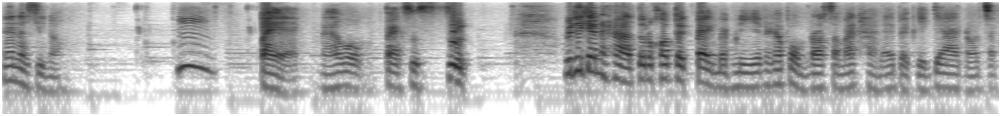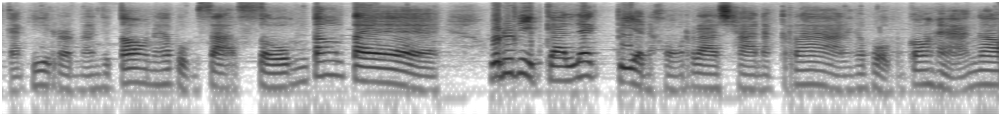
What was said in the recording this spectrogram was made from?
นั่นน่ะสิเนาะอืมแปลกนะครับผมแปลกสุดๆ วิธีการหาตัวละครแปลกๆแบบนี้นะครับผมเราสามารถหาได้แบบยากๆเนาะจากการที่เรานั้นจะต้องนะครับผมสะสมตั้งแต่วัตถุดิบการแลกเปลี่ยนของราชานักล่านะครับผมก็หาเงา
